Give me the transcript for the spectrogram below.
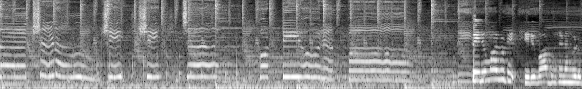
തക്ഷണം ശിക്ഷിച്ച പെരുമാളുടെ തിരുവാഭരണങ്ങളും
